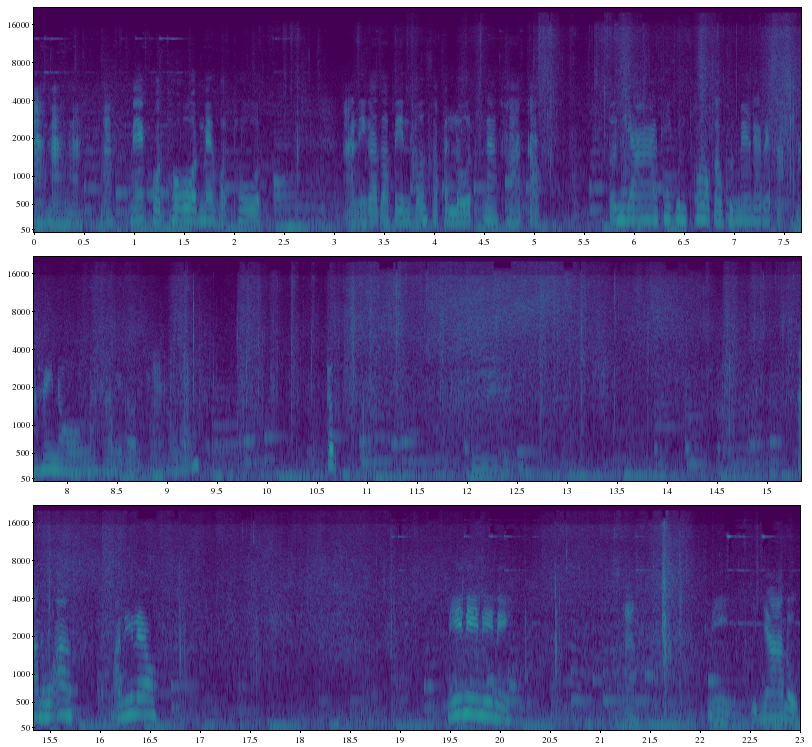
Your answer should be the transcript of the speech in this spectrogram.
มามามามาแม่ขอโทษ แม่ขอโทษ อันนี้ก็จะเป็นต้นสับปะรดนะคะ กับต้นหญ้าที่คุณพ่อกับคุณแม่ได้ไปตัดมาให้น้องนะคะ ในตอนเช้านะ อะหนูอะมานี่เร็ว นี่นี่นี่นี่อะ นี่กินหญ้าลูก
